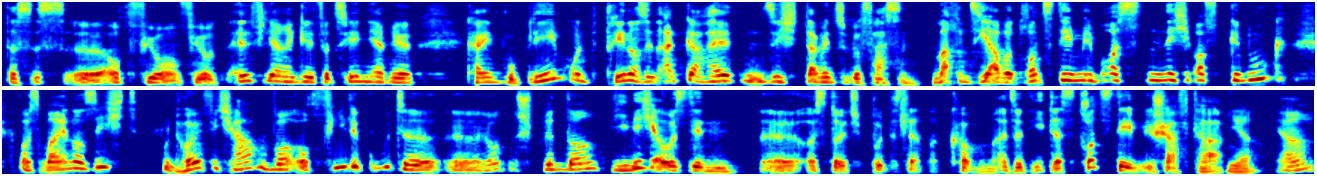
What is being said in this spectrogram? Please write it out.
Das ist äh, auch für, für Elfjährige, für Zehnjährige kein Problem. Und Trainer sind angehalten, sich damit zu befassen. Machen sie aber trotzdem im Osten nicht oft genug, aus meiner Sicht. Und häufig haben wir auch viele gute äh, Hürdensprinter, die nicht aus den äh, ostdeutschen Bundesländern kommen, also die das trotzdem geschafft haben. Ja. Ja,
